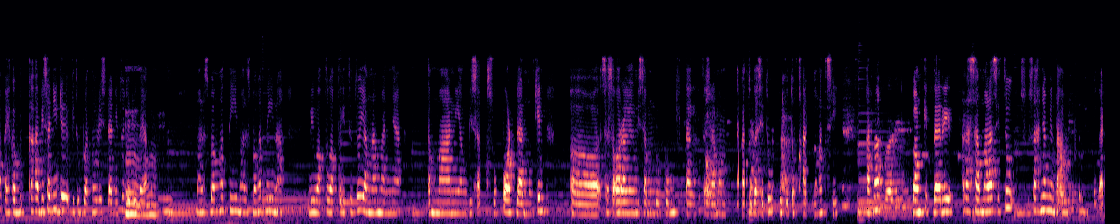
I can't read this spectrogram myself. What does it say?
apa ya ke- kehabisan ide gitu buat nulis dan itu jadi kayak hmm. "Hmm, males banget nih, males banget nih. Nah di waktu-waktu itu tuh yang namanya teman yang bisa support dan mungkin eh, seseorang yang bisa mendukung kita gitu selama mengerjakan tugas itu dibutuhkan banget sih karena bangkit dari rasa malas itu susahnya minta ampun gitu kan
